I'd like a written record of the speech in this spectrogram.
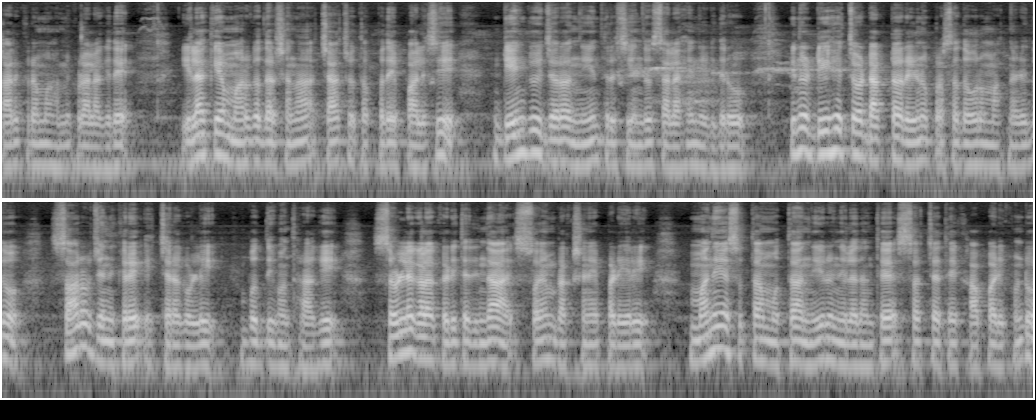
ಕಾರ್ಯಕ್ರಮ ಹಮ್ಮಿಕೊಳ್ಳಲಾಗಿದೆ. ಇಲಾಖೆಯ ಮಾರ್ಗದರ್ಶನ ಚಾಚು ತಪ್ಪದೆ ಪಾಲಿಸಿ ಡೆಂಗ್ಯೂ ಜ್ವರ ನಿಯಂತ್ರಿಸಿ ಎಂದು ಸಲಹೆ ನೀಡಿದರು. ಇನ್ನು ಡಿಎಚ್ಒ ಡಾಕ್ಟರ್ ರೇಣುಪ್ರಸಾದ್ ಅವರು ಮಾತನಾಡಿದ್ದು, ಸಾರ್ವಜನಿಕರೇ ಎಚ್ಚರಗೊಳ್ಳಿ, ಬುದ್ಧಿವಂತರಾಗಿ, ಸೊಳ್ಳೆಗಳ ಕಡಿತದಿಂದ ಸ್ವಯಂ ರಕ್ಷಣೆ ಪಡೆಯಿರಿ. ಮನೆಯ ಸುತ್ತಮುತ್ತ ನೀರು ನಿಲ್ಲದಂತೆ ಸ್ವಚ್ಛತೆ ಕಾಪಾಡಿಕೊಂಡು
